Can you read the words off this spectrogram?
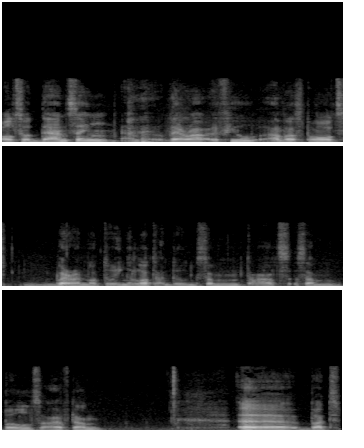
also dancing. And there are a few other sports where I'm not doing a lot. I'm doing some darts, some bowls I've done. Uh, but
